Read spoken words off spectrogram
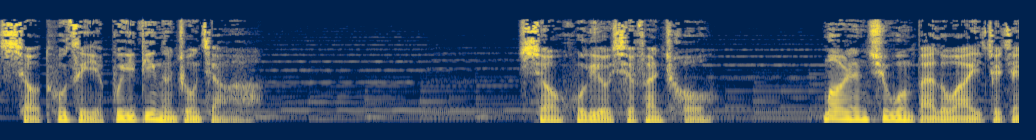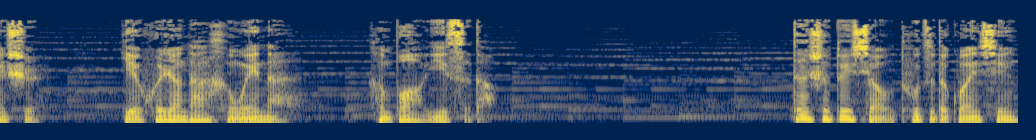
小兔子也不一定能中奖啊。小狐狸有些犯愁，贸然去问白鹿阿姨这件事。也会让他很为难，很不好意思的。但是对小兔子的关心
